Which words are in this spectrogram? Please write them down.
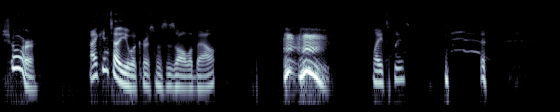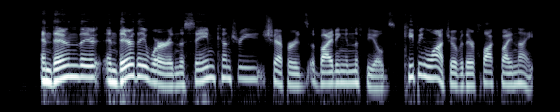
Sure. I can tell you what Christmas is all about. Lights, please. and then there and there they were in the same country shepherds abiding in the fields, keeping watch over their flock by night.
